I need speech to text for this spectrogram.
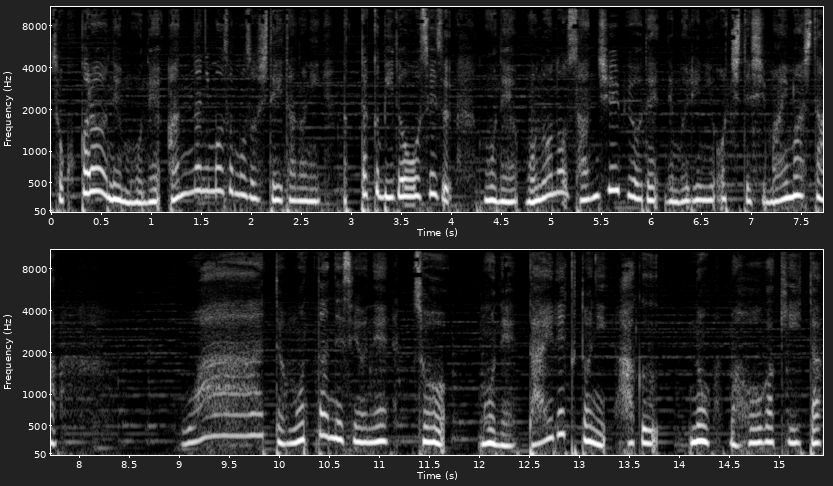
そこからはねもうねあんなにもぞもぞしていたのに全く微動をせずもうねものの30秒で眠りに落ちてしまいました。わーって思ったんですよね。そうもうねダイレクトにハグの魔法が効いた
